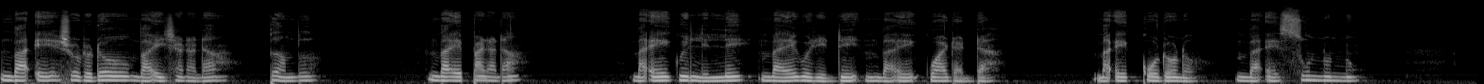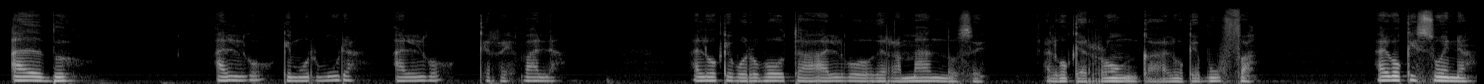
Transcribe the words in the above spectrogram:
Mbae shororo, mbae sharara, bambu, mbae parara, mbae gwilili, mbae gwiridi, mbae guarada, mbae kororo, mbae sununu, albu, algo que murmura, algo que resbala algo que borbota, algo derramándose, algo que ronca, algo que bufa, algo que suena,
